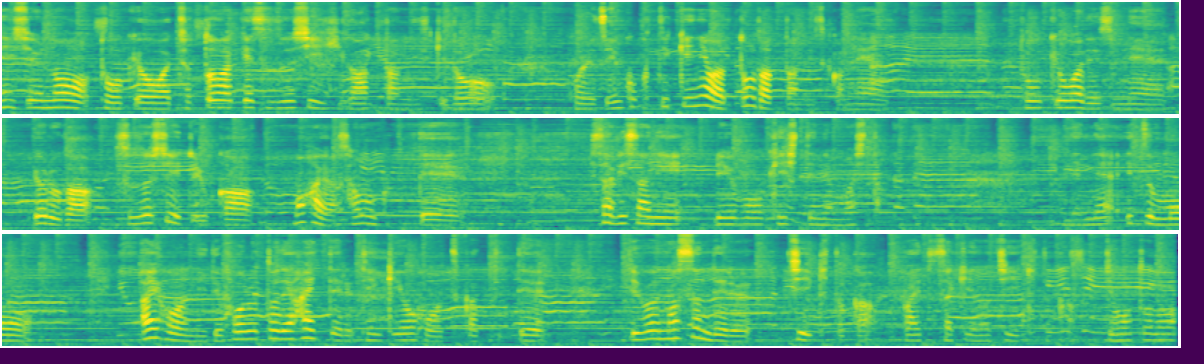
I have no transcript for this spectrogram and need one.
先週の東京はちょっとだけ涼しい日があったんですけどこれ全国的にはどうだったんですかね。東京はですね夜が涼しいというかもはや寒くて久々に冷房を消して寝ました。でねいつも iPhone にデフォルトで入ってる天気予報を使ってて自分の住んでる地域とかバイト先の地域とか地元の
